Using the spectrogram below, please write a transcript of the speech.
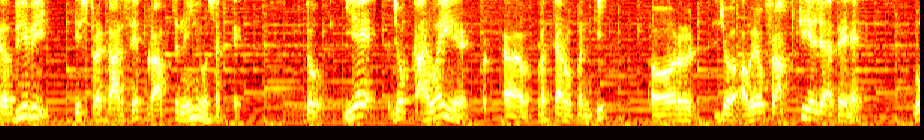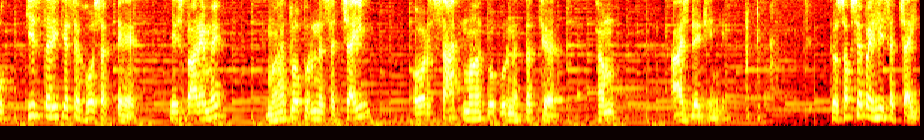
कभी भी इस प्रकार से प्राप्त नहीं हो सकते। तो ये जो कार्रवाई है प्रत्यारोपण की और जो अवयव प्राप्त किए जाते हैं, वो किस तरीके से हो सकते हैं, इस बारे में महत्वपूर्ण सच्चाई और सात महत्वपूर्ण तथ्य हम आज देखेंगे। तो सबसे पहली सच्चाई,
